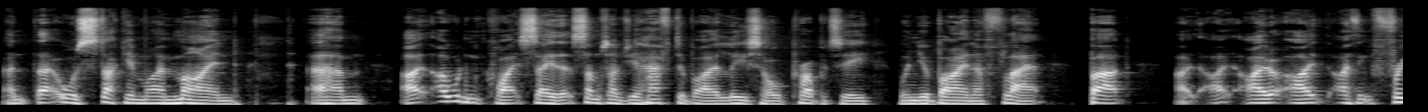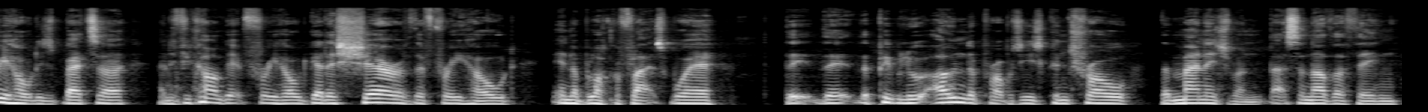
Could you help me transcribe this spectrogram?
And that always stuck in my mind. Um, I, I, wouldn't quite say that. Sometimes you have to buy a leasehold property when you're buying a flat, but I, I, I, I think freehold is better. And if you can't get freehold, get a share of the freehold in a block of flats where the, the, the people who own the properties control the management. That's another thing,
